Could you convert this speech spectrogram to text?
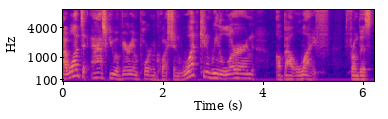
I want to ask you a very important question. What can we learn about life from this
